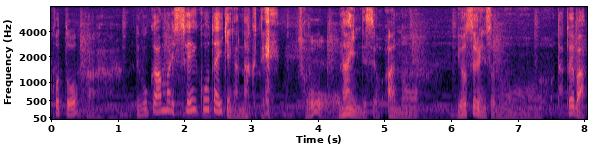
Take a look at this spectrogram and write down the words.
こと。はいはいで僕はあんまり成功体験がなくて。そう？ないんですよ。あの要するにその例えば、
